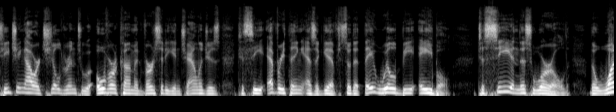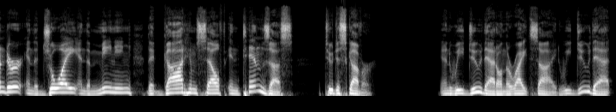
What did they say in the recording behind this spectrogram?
teaching our children to overcome adversity and challenges, to see everything as a gift so that they will be able to see in this world the wonder and the joy and the meaning that God Himself intends us to discover. And we do that on the right side. We do that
